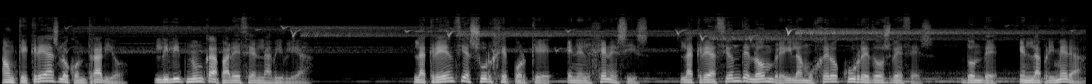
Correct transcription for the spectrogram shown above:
Aunque creas lo contrario, Lilith nunca aparece en la Biblia. La creencia surge porque, en el Génesis, la creación del hombre y la mujer ocurre dos veces, donde, en la primera,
